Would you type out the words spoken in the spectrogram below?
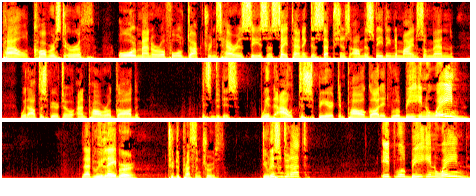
pall, covers the earth. All manner of old doctrines, heresies, and satanic deceptions are misleading the minds of men without the spirit and power of God. Listen to this. Without the spirit and power of God, it will be in vain that we labor to the present truth. Do you listen to that? It will be in vain.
